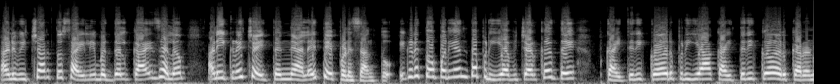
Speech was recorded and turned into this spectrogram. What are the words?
आणि विचारतो सायलीबद्दल काय झालं आणि इकडे चैतन्य आलंय ते पण सांगतो. इकडे तोपर्यंत प्रिया विचार करते काहीतरी कर प्रिया काहीतरी कर कारण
